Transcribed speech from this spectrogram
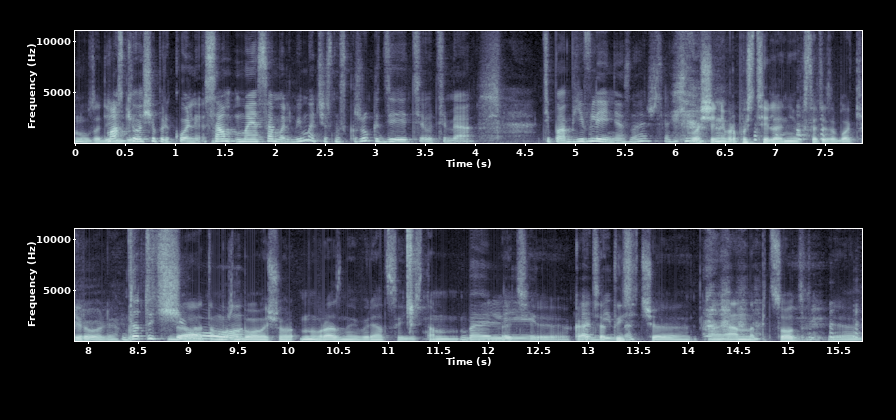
ну, за деньги. Маски вообще прикольные. Сам, моя самая любимая, честно скажу, где эти у тебя типа объявления, знаешь? всякие? Вообще не пропустили они, кстати, заблокировали. Да ты чё? Да, там можно было еще, ну, разные вариации есть. Там Блин, эти Катя обидно. 1000, А- Анна 500 э,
